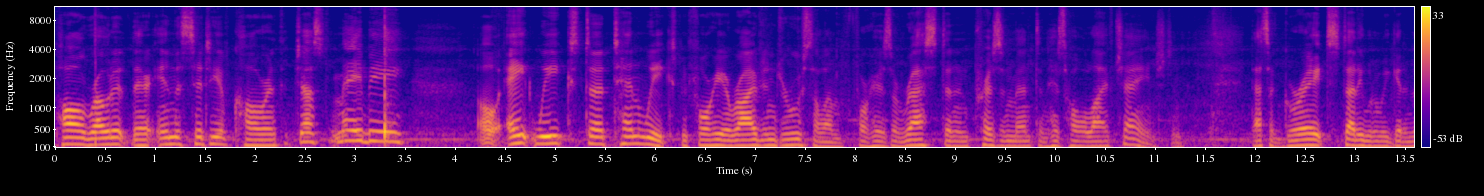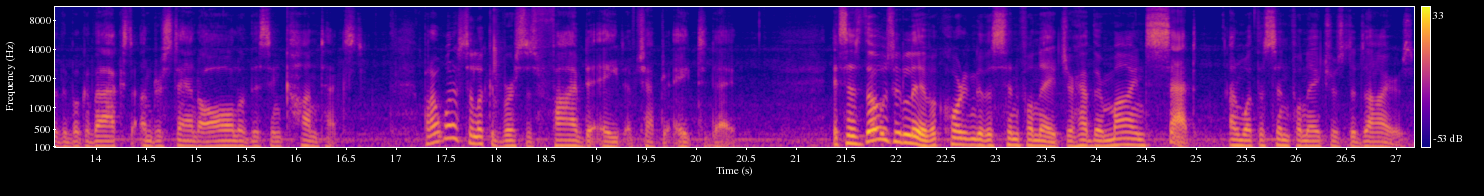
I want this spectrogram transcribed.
Paul wrote it there in the city of Corinth, just maybe oh, eight weeks to ten weeks before he arrived in Jerusalem for his arrest and imprisonment, and his whole life changed. And that's a great study when we get into the book of Acts to understand all of this in context. But I want us to look at verses 5 to 8 of chapter 8 today. It says, Those who live according to the sinful nature have their mind set on what the sinful nature desires.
